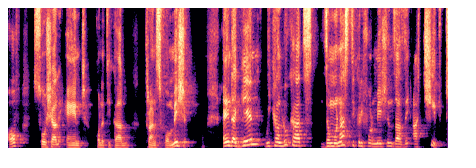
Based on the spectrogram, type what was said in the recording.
of social and political transformation. And again, we can look at the monastic reformations that they achieved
